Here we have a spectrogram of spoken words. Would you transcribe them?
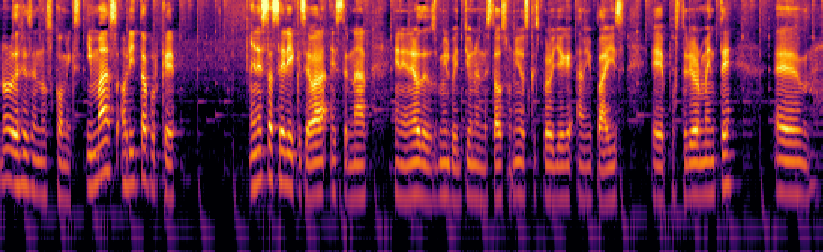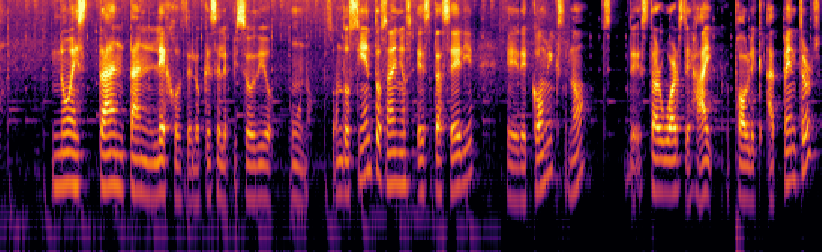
No lo dejes en los cómics. Y más ahorita porque en esta serie que se va a estrenar en enero de 2021 en Estados Unidos, que espero llegue a mi país eh, posteriormente, eh, no es tan tan lejos de lo que es el episodio 1. Son 200 años esta serie eh, de cómics, ¿no? De Star Wars The High Republic Adventures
